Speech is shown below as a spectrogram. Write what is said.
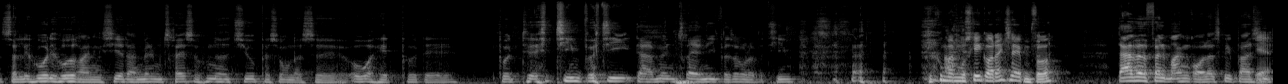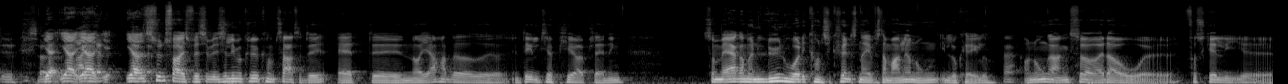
Så lidt hurtig hovedregning siger, at der er mellem 60 og 120 personers øh, overhead på et, på et øh, team på 10. Der er mellem 3 og 9 personer på team. det kunne man måske godt anklage dem for. Der er i hvert fald mange roller, skal ikke bare sige ja. det. Så, ja, ja, ja, jeg, jeg, jeg synes faktisk, hvis, hvis jeg lige må knytte kommentar til det, at øh, når jeg har været øh, en del af de her PR planning, så mærker man lynhurtigt konsekvensen af, hvis der mangler nogen i lokalet. Ja. Og nogle gange så er der jo øh, forskellige øh,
